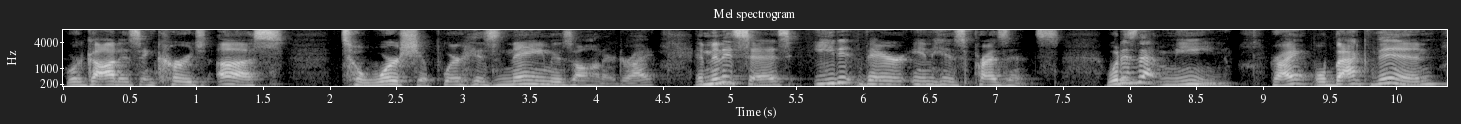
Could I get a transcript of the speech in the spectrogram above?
where God has encouraged us to worship, where his name is honored, right? And then it says, eat it there in his presence. What does that mean? Right? Well, back then,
